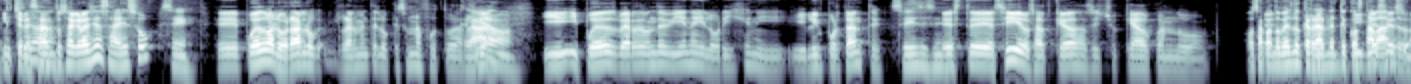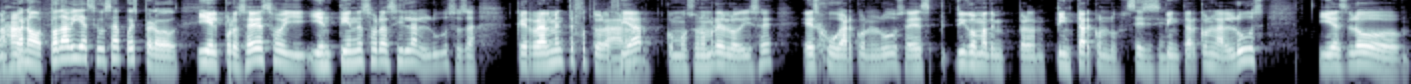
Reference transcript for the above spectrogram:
qué interesante. O sea, gracias a eso Sí, eh, puedes valorar lo- realmente lo que es una fotografía claro. y, y puedes ver de dónde viene y el origen y, y lo importante. Sí, sí, sí. Este, sí, o sea, quedas así choqueado cuando o sea, cuando ves lo que realmente costaba antes. eso, ¿no? Bueno, todavía se usa, pues, pero Y el proceso, y, y entiendes ahora sí la luz, o sea, que realmente fotografía, Claro. como su nombre lo dice, es jugar con luz, es, digo, más perdón, pintar con luz, sí, sí, sí. pintar con la luz, y es lo,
